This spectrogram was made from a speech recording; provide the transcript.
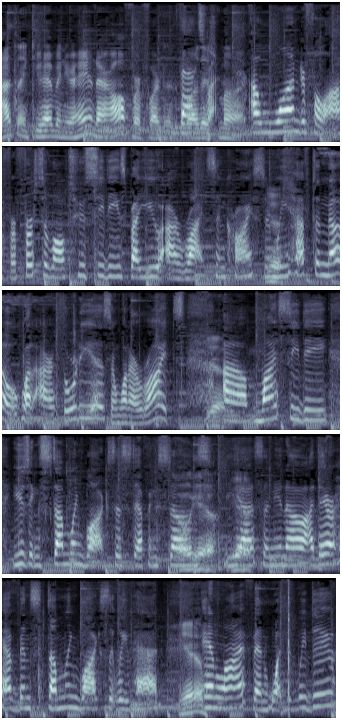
I think you have in your hand our offer for, the, for That's this right. month. A wonderful offer. First of all, two CDs by you, Our Rights in Christ. And Yes. we have to know what our authority is and what our rights. Yeah. Um, my CD, using stumbling blocks as stepping stones. Oh, yeah, yeah. Yes, and you know, there have been stumbling blocks that we've had Yeah. in life. And what did we do?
